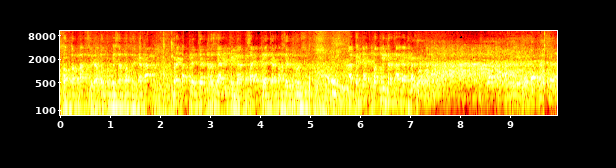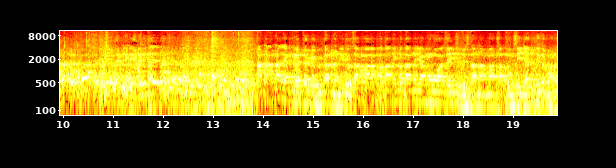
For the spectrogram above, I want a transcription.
dokter tafsir atau profesor tafsir karena mereka belajar terus nyari gelar. Saya belajar tafsir terus. Akhirnya cepat pinter saya. Anak-anak yang belajar kehutanan itu sama petani-petani yang menguasai jenis tanaman sak fungsinya itu pinter mana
